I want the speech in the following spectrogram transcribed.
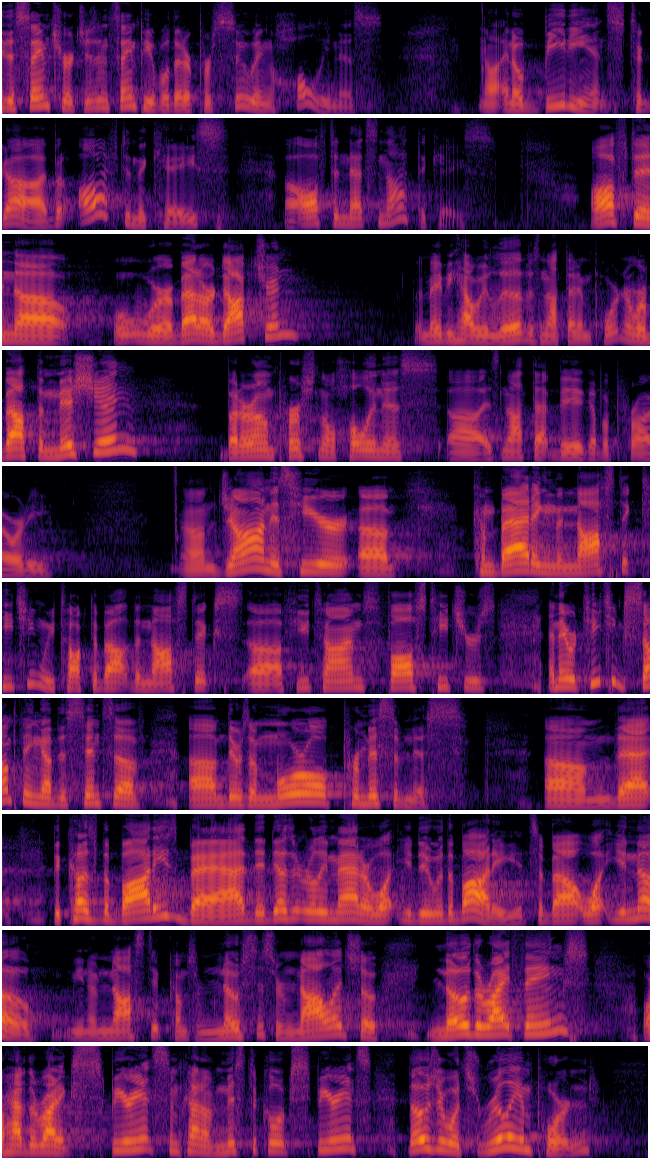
the same churches and same people that are pursuing holiness uh, and obedience to God, but often the case, uh, often that's not the case. Often uh, we're about our doctrine, but maybe how we live is not that important. Or we're about the mission, but our own personal holiness uh, is not that big of a priority. Um, John is here uh, combating the Gnostic teaching. We talked about the Gnostics uh, a few times, false teachers, and they were teaching something of the sense of um, there's a moral permissiveness. Um, that because the body's bad, it doesn't really matter what you do with the body. It's about what you know. You know, Gnostic comes from gnosis or knowledge. So know the right things or have the right experience, some kind of mystical experience. Those are what's really important.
